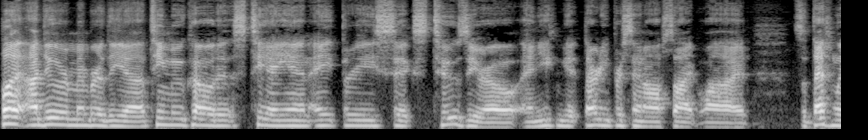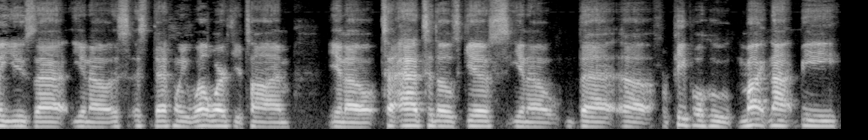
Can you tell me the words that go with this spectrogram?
but I do remember the uh, Temu code is TAN eight three six two zero, and you can get thirty percent off site wide. So definitely use that. You know, it's it's definitely well worth your time you know, to add to those gifts, you know, that uh, for people who might not be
